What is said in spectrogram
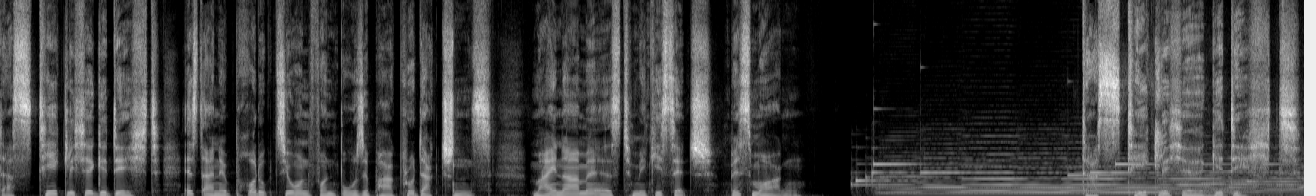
Das tägliche Gedicht ist eine Produktion von Bose Park Productions. Mein Name ist Miki Sitsch. Bis morgen. Das tägliche Gedicht.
